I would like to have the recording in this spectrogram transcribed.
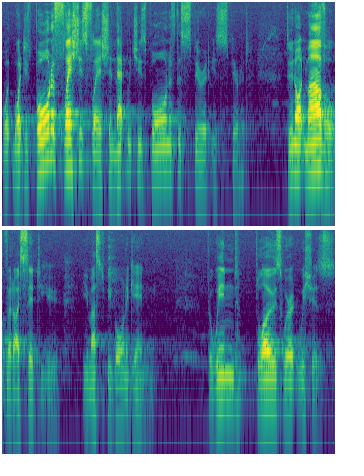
What, what is born of flesh is flesh, and that which is born of the Spirit is spirit. Do not marvel that I said to you, You must be born again. The wind blows where it wishes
